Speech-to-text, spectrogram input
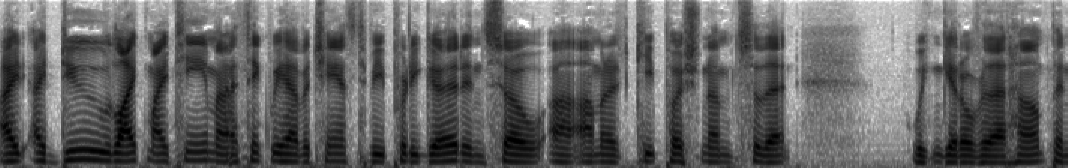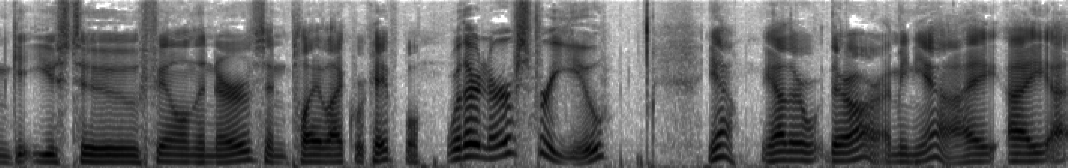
I, I do like my team and i think we have a chance to be pretty good. And so uh, i'm going to keep pushing them so that we can get over that hump and get used to feeling the nerves and play like we're capable. Were there nerves for you? Yeah, yeah, there there are. I mean, yeah, I, I, I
